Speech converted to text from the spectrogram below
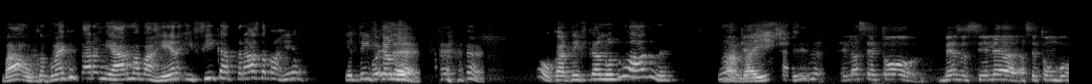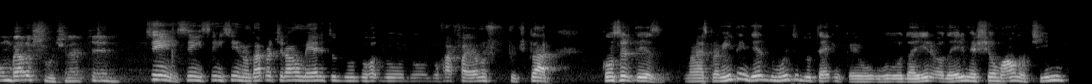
Bah, o, como é que o cara me arma a barreira e fica atrás da barreira? Ele tem que pois ficar é. no... Pô, o cara tem que ficar no outro lado, né? Não, daí... Ele acertou, mesmo assim, ele acertou um, um, belo chute, né? Porque... Sim, sim, sim, sim. Não dá para tirar o mérito do, do, do, do, Rafael no chute, claro, com certeza. Mas para mim entender muito do técnico. O, Daír, o Daír mexeu mal no time.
